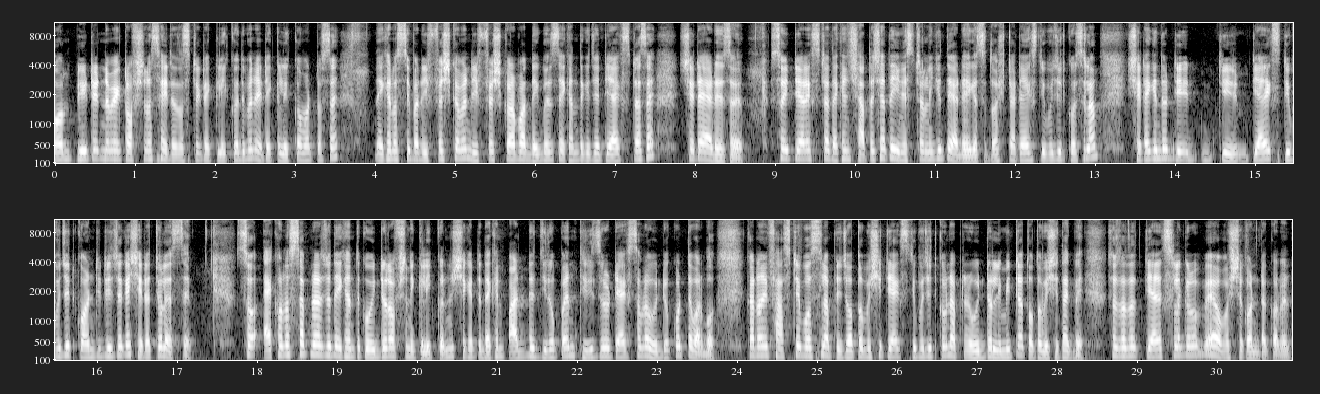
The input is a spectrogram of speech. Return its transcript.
কমপ্লিটেড নামে একটা অপশন আছে, এটা জাস্ট একটা ক্লিক করে দেবেন, এটা ক্লিক করার আছে এখানে হচ্ছে এবার রিফ্রেশ করবেন রিফ্রেশ করার পর দেখবেন যে এখান থেকে যে ট্যাক্সটা আছে, সেটা অ্যাড হয়ে যাবে সো এই ট্যাক্সটা দেখেন, সাথে সাথে ইনস্ট্যান্টলি কিন্তু অ্যাড হয়ে গেছে। দশটা ট্যাক্স ডিপোজিট করেছিলাম, সেটা কিন্তু ট্যাক্স ডিপোজিট কোয়ান্টিটির জায়গায় সেটা চলে আসছে। সো এখন হচ্ছে আপনারা যদি এখান থেকে উইড্রোর অপশানে ক্লিক করেন, সেক্ষেত্রে দেখেন per day zero point three zero tax আমরা উইড্রো করতে পারব। কারণ আমি ফার্স্টে বলছিলাম, আপনি যত বেশি ট্যাক্স ডিপোজিট করবেন, আপনার উইড্রো লিমিটটা তত বেশি থাকবে। সো যাদের ট্যাক্স লাগবে, অবশ্যই কন্ট্যাক্ট করবেন।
